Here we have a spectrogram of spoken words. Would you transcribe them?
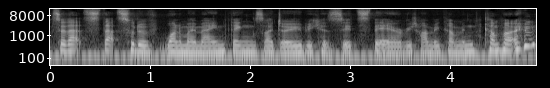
so that's that's sort of one of my main things I do because it's there every time we come in come home.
